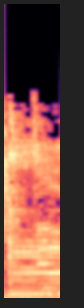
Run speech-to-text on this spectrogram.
今天。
